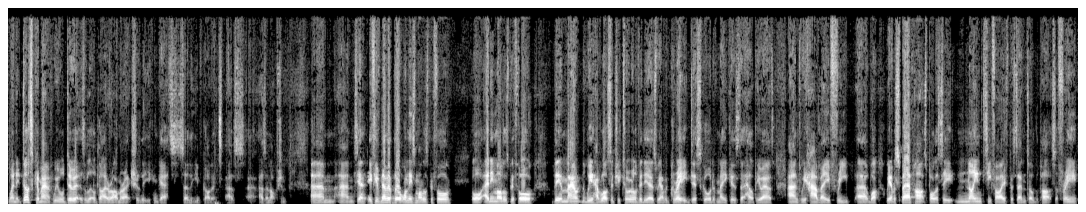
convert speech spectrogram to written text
when it does come out, we will do it as a little diorama extra that you can get, so that you've got it as uh, as an option. Um, and yeah, if you've never built one of these models before, or any models before, the amount that we have lots of tutorial videos we have a great discord of makers that help you out and we have a free uh, well we have a spare parts policy. 95% of the parts are free.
